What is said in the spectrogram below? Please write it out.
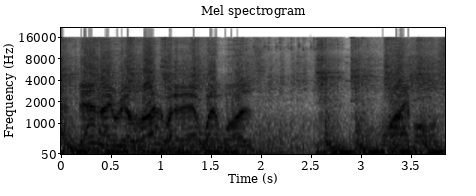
And then I realized what it, what it was. More eyeballs.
